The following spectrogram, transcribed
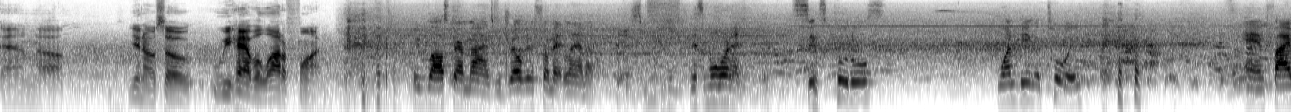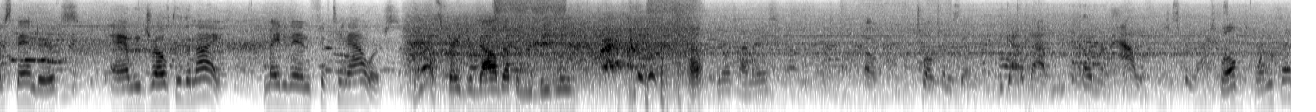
and uh, you know, so we have a lot of fun. We've lost our minds. We drove in from Atlanta. This morning. Six poodles, one being a toy, and five standards. And we drove through the night. Made it in 15 hours. Yeah, sprayed your dialed up and you beat me. Huh? You know what time it is? Oh, 1227. You got about you got over an hour. Just relax. 1227?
